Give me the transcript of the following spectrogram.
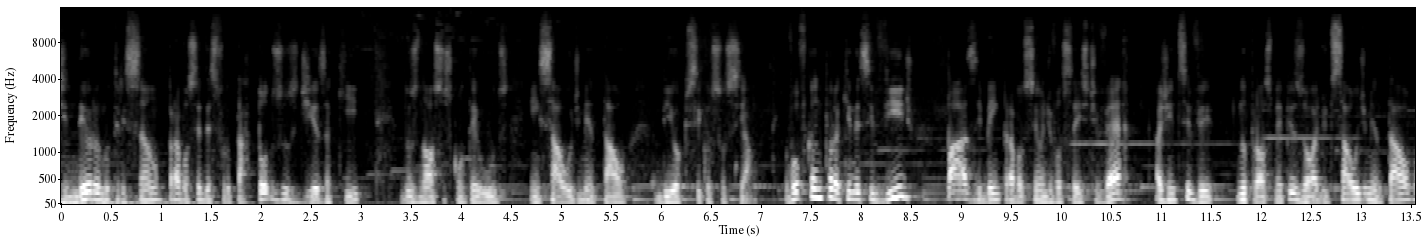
de neuronutrição para você desfrutar todos os dias aqui dos nossos conteúdos em saúde mental biopsicossocial. Eu vou ficando por aqui nesse vídeo. Paz e bem para você onde você estiver. A gente se vê no próximo episódio de Saúde Mental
